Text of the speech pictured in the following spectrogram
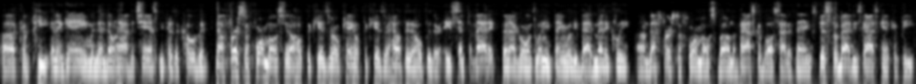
uh, compete in a game and then don't have the chance because of COVID. Now, first and foremost, you know, I hope the kids are okay. Hope the kids are healthy. Hopefully they're asymptomatic. They're not going through anything really bad medically. Um, that's first and foremost. But on the basketball side of things, just feel bad these guys can't compete.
